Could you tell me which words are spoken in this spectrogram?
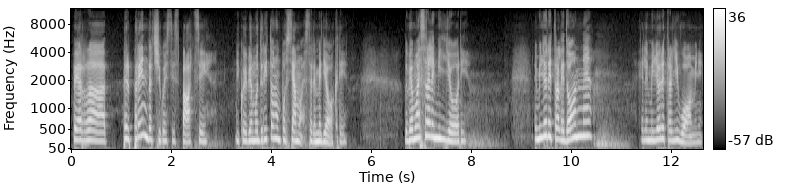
per, per prenderci questi spazi di cui abbiamo diritto non possiamo essere mediocri. Dobbiamo essere le migliori. Le migliori tra le donne e le migliori tra gli uomini.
